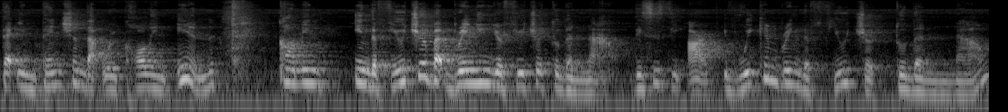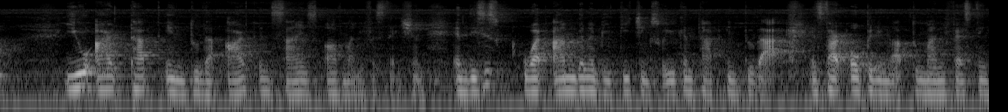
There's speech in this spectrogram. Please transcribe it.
The intention that we're calling in, coming in the future, but bringing your future to the now. This is the art. If we can bring the future to the now, you are tapped into the art and science of manifestation. And this is what I'm going to be teaching so you can tap into that and start opening up to manifesting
